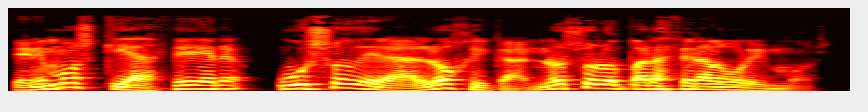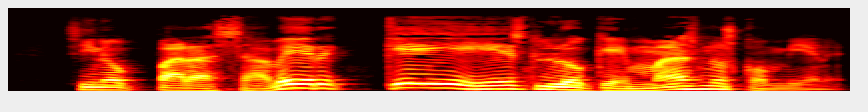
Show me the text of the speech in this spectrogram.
tenemos que hacer uso de la lógica, no solo para hacer algoritmos, sino para saber qué es lo que más nos conviene.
